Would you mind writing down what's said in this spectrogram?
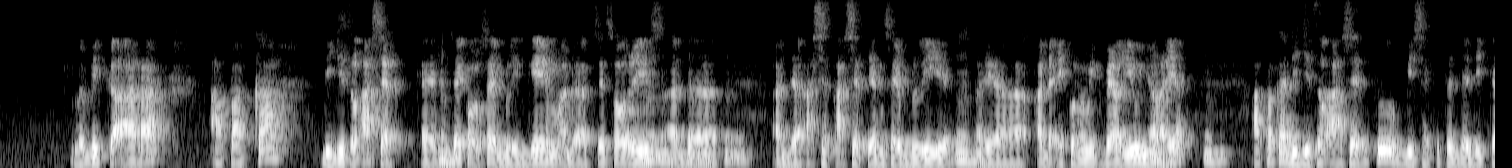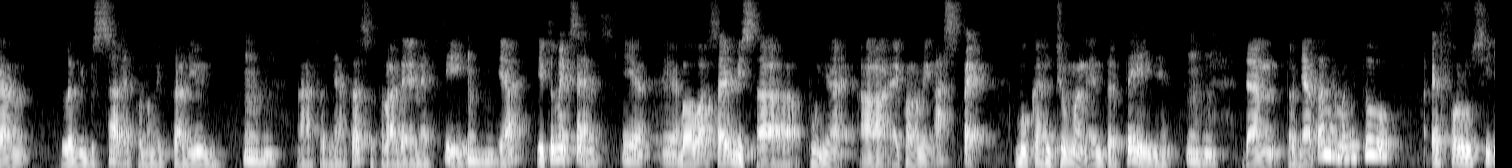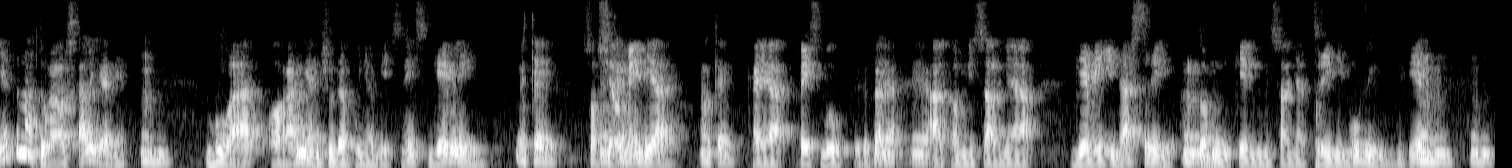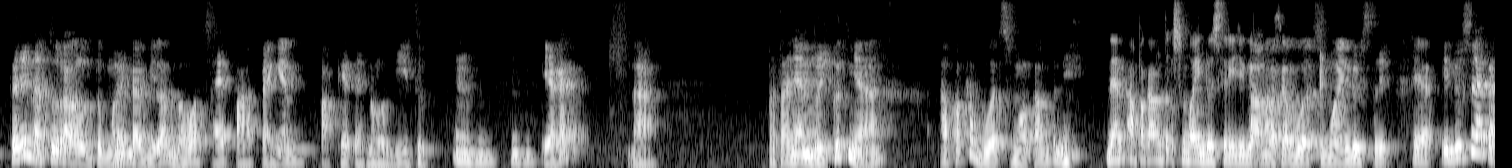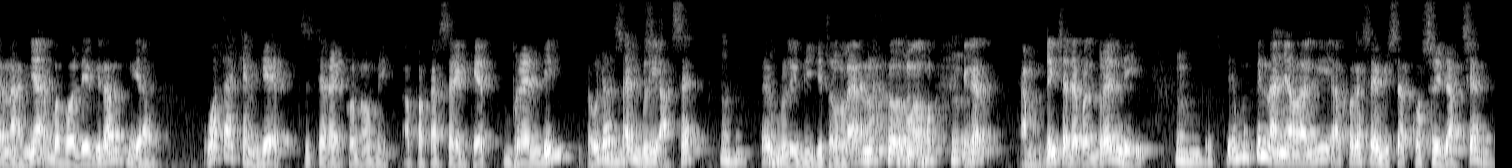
Lebih ke arah apakah digital asset Kayak hmm. misalnya kalau saya beli game ada aksesoris, hmm. ada hmm. ada aset-aset yang saya beli ya, hmm. kayak ada economic value-nya hmm. lah ya. Hmm. Apakah digital asset itu bisa kita jadikan lebih besar economic value-nya? Hmm. Nah ternyata setelah ada NFT, hmm. ya itu make sense yeah, yeah. bahwa saya bisa punya uh, economic aspek, bukan cuma entertain ya. Hmm. Dan ternyata memang itu evolusinya itu natural sekali kan ya. Hmm buat orang yang sudah punya bisnis gaming, okay. sosial okay. media, okay. kayak Facebook gitu kan, yeah, yeah. atau misalnya gaming industry mm. atau mungkin misalnya 3D movie gitu ya. Mm -hmm. Very natural untuk mereka mm. bilang bahwa saya pengen pakai teknologi itu, mm -hmm. ya kan? Nah, pertanyaan berikutnya, apakah buat semua company? Dan apakah untuk semua industri juga? Apakah masuk? buat semua industri? Yeah. Industri akan nanya bahwa dia bilang ya what I can get secara ekonomi. Apakah saya get branding? Ya udah, mm -hmm. saya beli aset, mm -hmm. saya beli digital land kalau mau, mm -hmm. ya kan? Yang penting saya dapat branding. Mhm. Terus dia mungkin nanya lagi, apakah saya bisa cost reduction?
